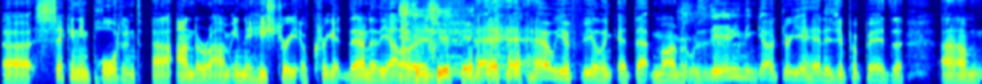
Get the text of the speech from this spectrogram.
uh, second important uh, underarm in the history of cricket down to the other end. yeah. How were you feeling at that moment? Was did anything go through your head as you prepared to um,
